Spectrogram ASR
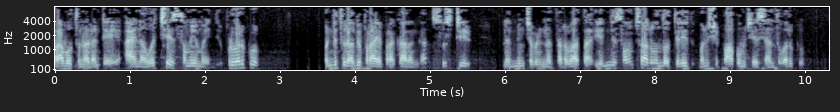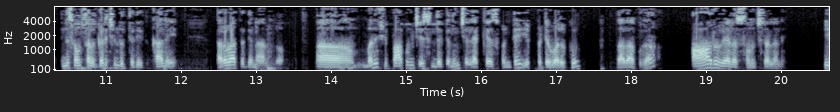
రాబోతున్నాడంటే ఆయన వచ్చే సమయం అయింది ఇప్పటి వరకు పండితుల అభిప్రాయ ప్రకారంగా సృష్టి నిర్మించబడిన తర్వాత ఎన్ని సంవత్సరాలు ఉందో తెలియదు మనిషి పాపం చేసేంత వరకు ఎన్ని సంవత్సరాలు గడిచిందో తెలియదు కానీ తర్వాత దినాల్లో ఆ మనిషి పాపం చేసిన దగ్గర నుంచి లెక్కేసుకుంటే ఇప్పటి వరకు దాదాపుగా ఆరు వేల సంవత్సరాలని. ఈ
